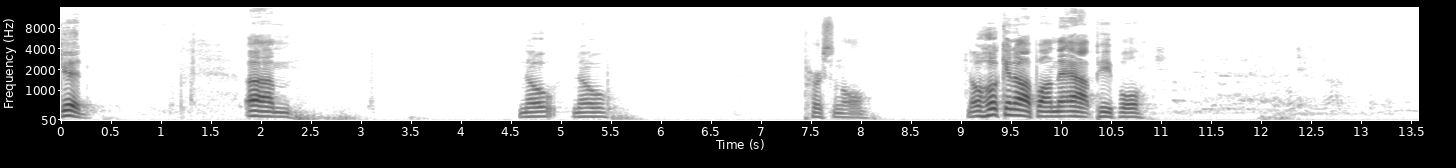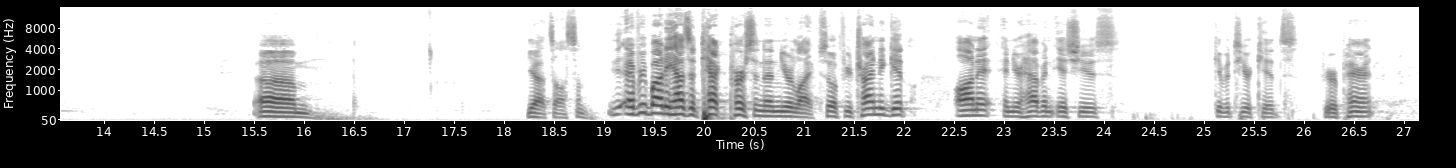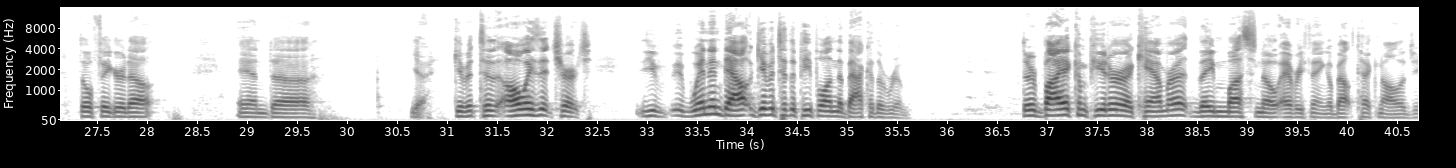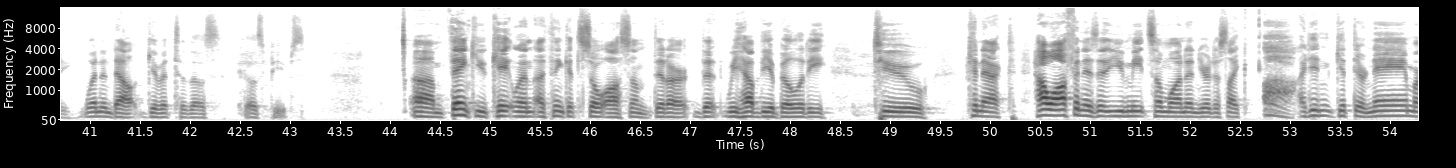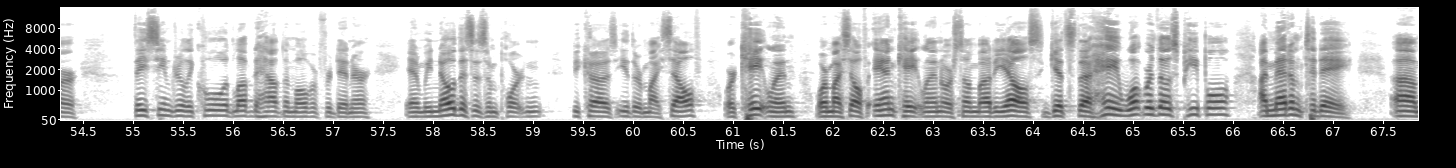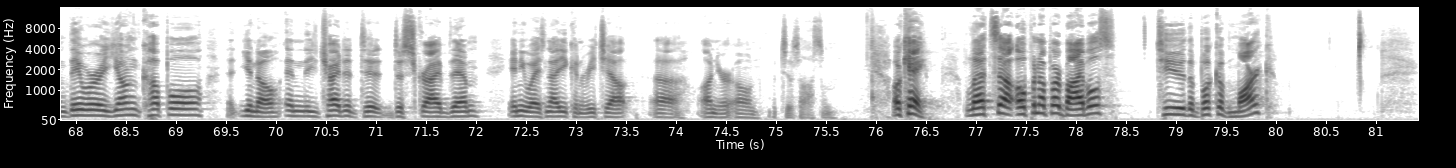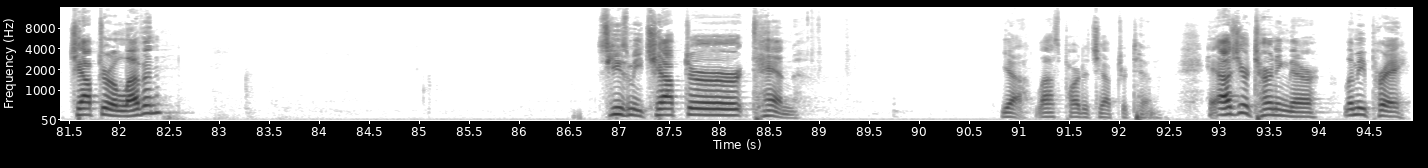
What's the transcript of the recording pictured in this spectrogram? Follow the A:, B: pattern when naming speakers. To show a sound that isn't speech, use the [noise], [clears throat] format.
A: Good.
B: Um, no, no personal, no hooking up on the app, people. Um, yeah, it's awesome. Everybody has a tech person in your life. So if you're trying to get on it and you're having issues, give it to your kids. If you're a parent, they'll figure it out. And uh, give it to always at church. You when in doubt, give it to the people in the back of the room. They're by a computer or a camera. They must know everything about technology. When in doubt, give it to those those peeps. Um, thank you, Caitlin. I think it's so awesome that our that we have the ability to connect. How often is it you meet someone and you're just like, oh, I didn't get their name, or they seemed really cool. I'd love to have them over for dinner. And we know this is important because either myself or Caitlin or myself and Caitlin or somebody else gets the, hey, what were those people? I met them today. Um, they were a young couple, you know, and you try to, to describe them. Anyways, now you can reach out uh, on your own, which is awesome. Okay, let's uh, open up our Bibles to the book of Mark, chapter 11. Excuse me, chapter 10. Yeah, last part of chapter 10. Hey, as you're turning there, let me pray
